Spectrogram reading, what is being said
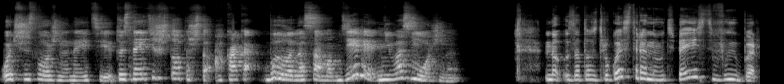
Очень сложно найти. То есть найти что-то, что... А как было на самом деле, невозможно. Но зато, с другой стороны, у тебя есть выбор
